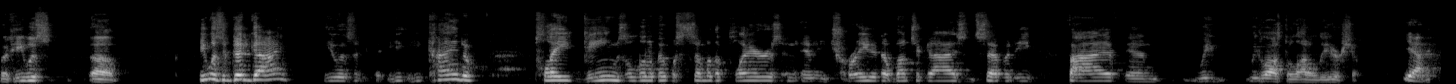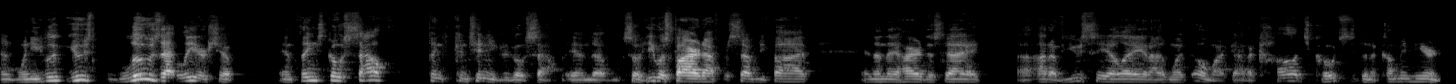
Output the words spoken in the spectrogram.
but he was, uh, he was a good guy. He was, he, he kind of played games a little bit with some of the players and, and he traded a bunch of guys in 75 and we we lost a lot of leadership yeah and when you lo- use, lose that leadership and things go south things continue to go south and uh, so he was fired after 75 and then they hired this guy uh, out of ucla and i went oh my god a college coach is going to come in here and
